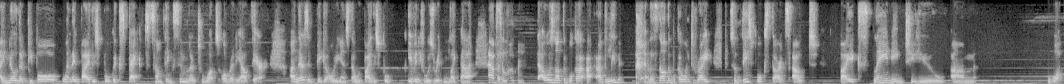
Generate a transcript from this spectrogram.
i know that people when they buy this book expect something similar to what's already out there. And there's a bigger audience that would buy this book even if it was written like that. Absolutely. but that was not the book I, I, I believe in. That's not the book i want to write. So this book starts out by explaining to you um, what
